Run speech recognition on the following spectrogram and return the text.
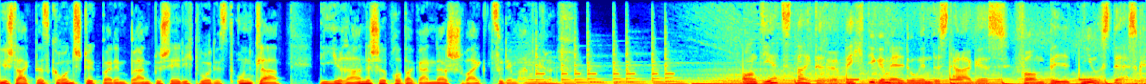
Wie stark das Grundstück bei dem Brand beschädigt wurde, ist unklar. Die iranische Propaganda schweigt zu dem Angriff. Und jetzt weitere wichtige Meldungen des Tages vom Bild Newsdesk.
